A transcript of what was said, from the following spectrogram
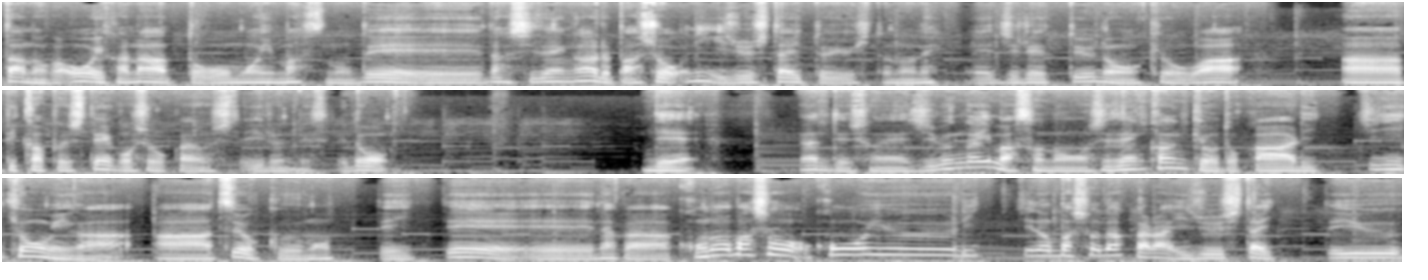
ターンの方が多いかなと思いますので、えー、だか自然がある場所に移住したいという人のね、え事例っていうのを今日はあピックアップしてご紹介をしているんですけど、で、なんていうんでしょうね、自分が今その自然環境とか立地に興味があ強く持っていて、えーなんかこの場所、こういう立地の場所だから移住したいっていう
